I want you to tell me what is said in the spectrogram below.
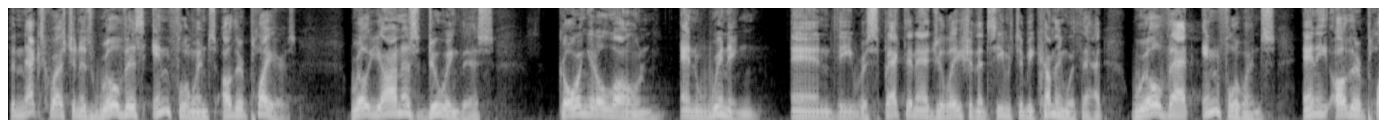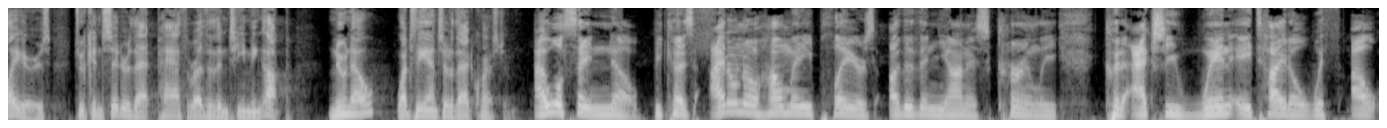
The next question is Will this influence other players? Will Giannis doing this, going it alone, and winning, and the respect and adulation that seems to be coming with that, will that influence any other players to consider that path rather than teaming up? Nuno, what's the answer to that question? I will say no because I don't know how many players other than Giannis currently could actually win a title without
